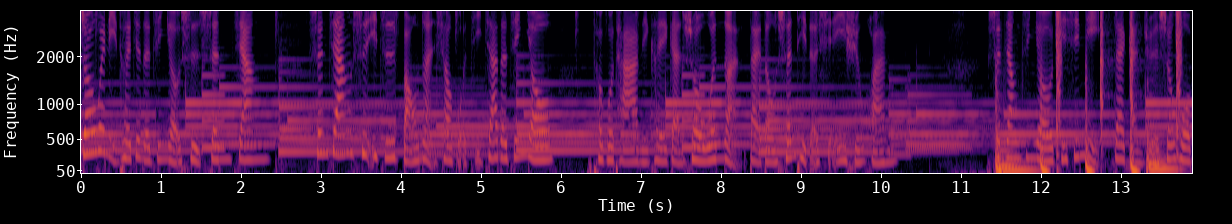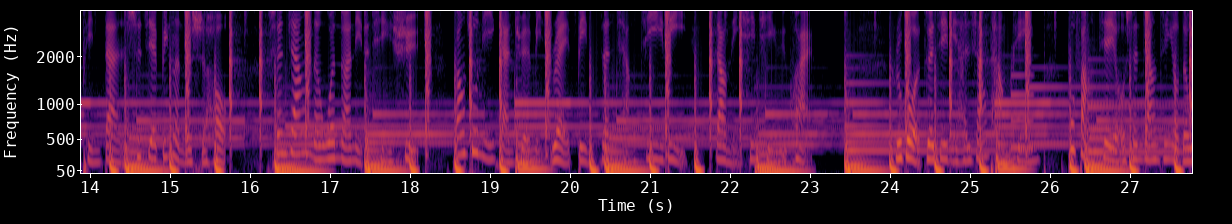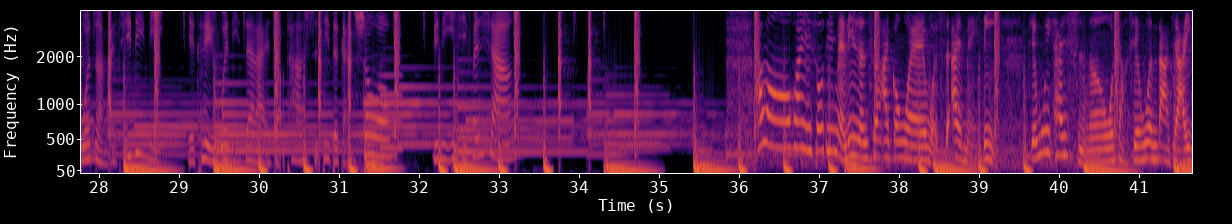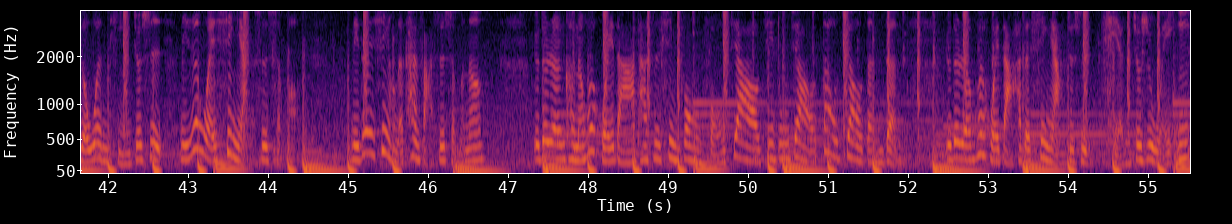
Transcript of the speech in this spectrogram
周为你推荐的精油是生姜。生姜是一支保暖效果极佳的精油，透过它，你可以感受温暖，带动身体的血液循环。生姜精油提醒你在感觉生活平淡、世界冰冷的时候，生姜能温暖你的情绪，帮助你感觉敏锐，并增强记忆力，让你心情愉快。如果最近你很想躺平，不妨借由生姜精油的温暖来激励你。也可以为你带来脚踏实地的感受哦，与你一起分享。Hello，欢迎收听《美丽人生》，爱公维，我是爱美丽。节目一开始呢，我想先问大家一个问题，就是你认为信仰是什么？你对信仰的看法是什么呢？有的人可能会回答他是信奉佛教、基督教、道教等等；有的人会回答他的信仰就是钱就是唯一。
